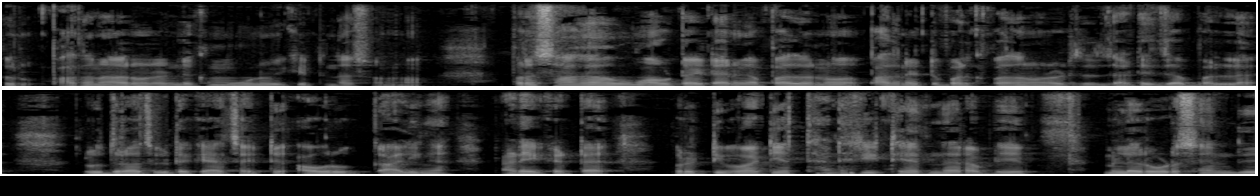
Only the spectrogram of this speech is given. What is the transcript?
வெறும் பதினாறு ரன்னுக்கு மூணு விக்கெட்டுன்னு தான் சொன்னோம். அப்புறம் சகாவும் அவுட் ஆகிட்டாருங்க பதினோ பதினெட்டு பாலுக்கு பதினோரு அடித்து ஜடேஜா பாலில் ருத்ராஜ்கிட்ட கேட்ச் ஆகிட்டு அவரும் காலிங்க. நடைய கட்ட. அப்புறம் டிவாட்டியாக திணறிட்டே இருந்தார். அப்படியே மில்லரோட சேர்ந்து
